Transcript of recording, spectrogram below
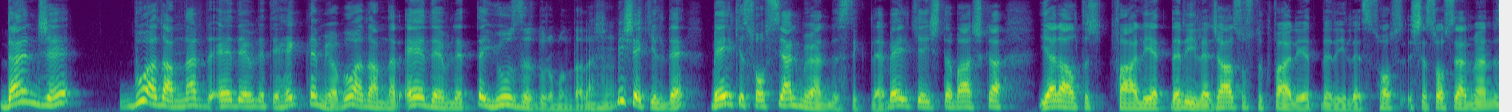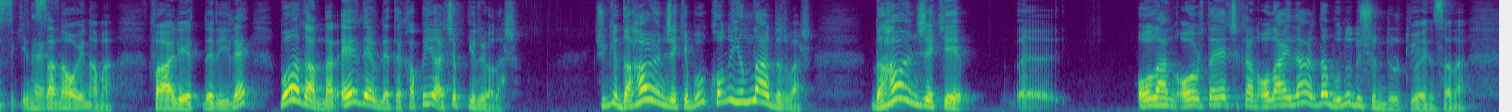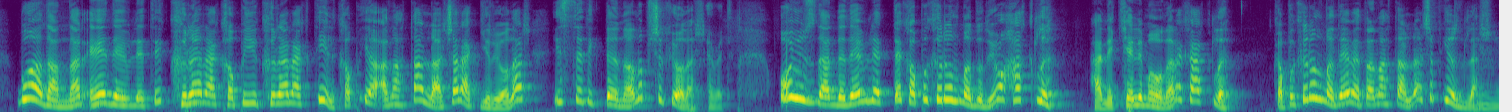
Bence bu adamlar da e-devleti hacklemiyor. Bu adamlar e-devlette user durumundalar. Bir şekilde belki sosyal mühendislikle, belki işte başka yeraltı faaliyetleriyle, casusluk faaliyetleriyle, sos, işte sosyal mühendislik, insana oynama faaliyetleriyle bu adamlar e-devlete kapıyı açıp giriyorlar. Çünkü daha önceki bu konu yıllardır var. Daha önceki e, olan ortaya çıkan olaylar da bunu düşündürtüyor insana. Bu adamlar e-devleti kırarak, kapıyı kırarak değil, kapıyı anahtarla açarak giriyorlar. istediklerini alıp çıkıyorlar. Evet. O yüzden de devlet de kapı kırılmadı diyor. Haklı. Hani kelime olarak haklı. Kapı kırılmadı evet anahtarla açıp girdiler.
